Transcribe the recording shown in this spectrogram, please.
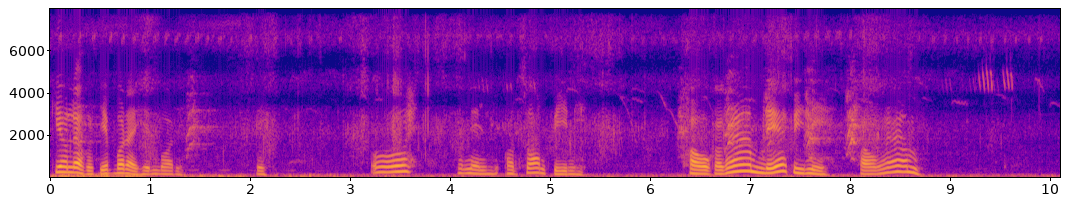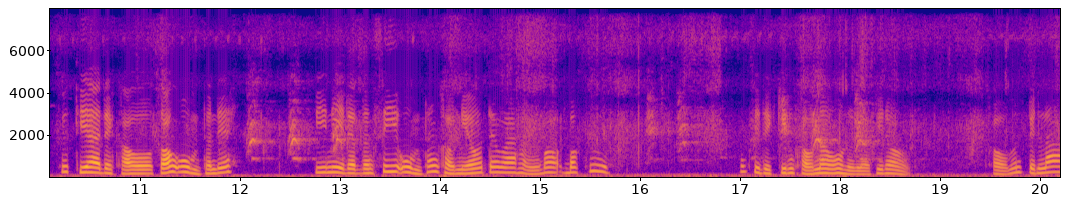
เกี่ยวแล้วก็เจ็บบ่ได้เห็นบ่นี่นี่โอ้ยนแม่นอ่อนซ่อนปีนี้ เขาก็งามเด้ปีนี้เขางามคือเทียได้เขาสองอุ่มทันเด้ปีนี้ได้ตั้งสี่อุ่มทั้งเขาเหนียวแต่ว่าหังบ่บ่คือมันสิได้กินเขาเน่าเลยแหละพี่น้องเขามันเป็นล่า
